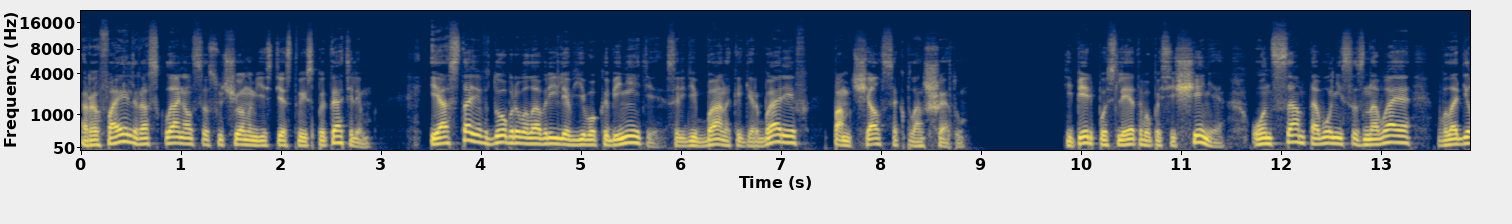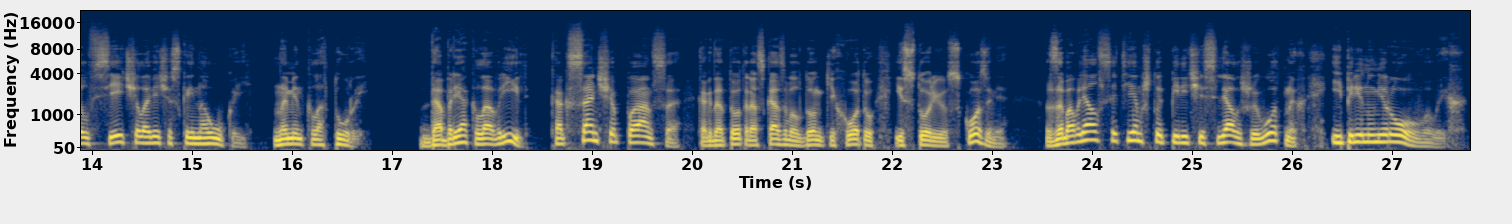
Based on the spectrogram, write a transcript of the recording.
Рафаэль раскланялся с ученым-естествоиспытателем и, оставив доброго Лавриля в его кабинете среди банок и гербариев, помчался к планшету. Теперь после этого посещения он, сам того не сознавая, владел всей человеческой наукой, номенклатурой. Добряк Лавриль, как Санчо Панса, когда тот рассказывал Дон Кихоту историю с козами, забавлялся тем, что перечислял животных и перенумеровывал их.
